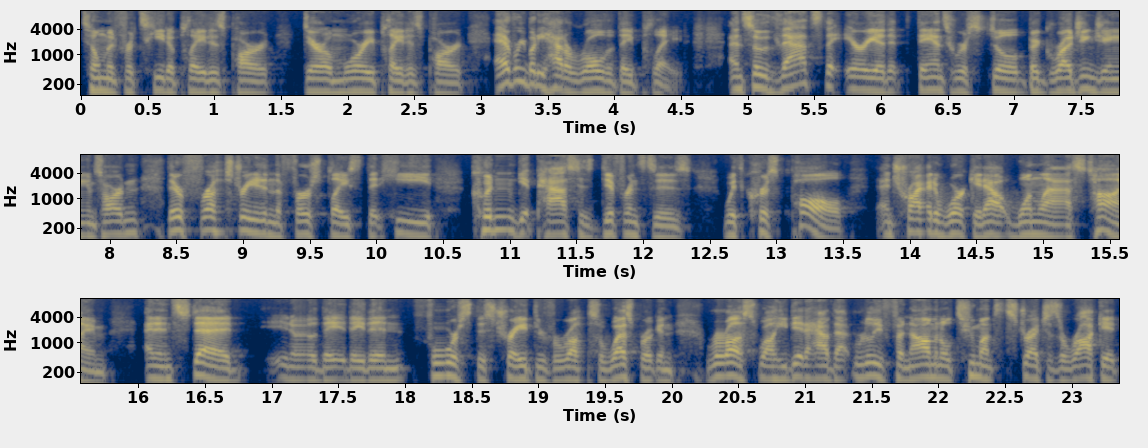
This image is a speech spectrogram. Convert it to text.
Tillman Fertitta played his part. Daryl Morey played his part. Everybody had a role that they played. And so that's the area that fans who are still begrudging James Harden, they're frustrated in the first place that he couldn't get past his differences with Chris Paul and try to work it out one last time. And instead, you know, they they then forced this trade through for Russell Westbrook. And Russ, while he did have that really phenomenal two month stretch as a Rocket,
